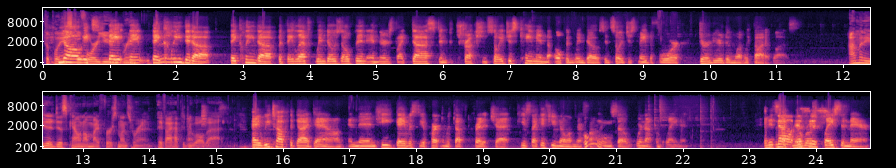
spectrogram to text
the place no, before you they, rent they they cleaned it up. They cleaned up, but they left windows open, and there's like dust and construction. So it just came in the open windows, and so it just made the floor dirtier than what we thought it was. I'm gonna need a discount on my first month's rent if I have to do all that. Hey, we talked the guy down, and then he gave us the apartment without the credit check. He's like, if you know him, they're fine. So we're not complaining. And it's Now, like Melrose this- Place in there.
